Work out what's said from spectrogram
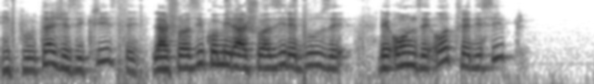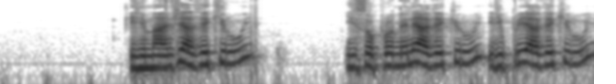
Et pourtant, Jésus-Christ l'a choisi comme il a choisi les douze, les onze autres disciples. Il mangeait avec lui. Il se promenait avec lui. Il priait avec lui.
